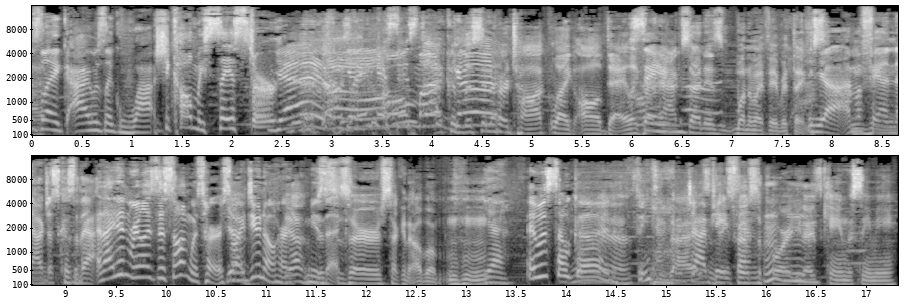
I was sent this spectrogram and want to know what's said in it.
was like, I was like, wow. She called me sister. Yes. I like, Yes, oh sister. my I could god. listen to her talk like all day. Like Same. her accent is one of my favorite things. Yeah, I'm a fan now just because of that, and I didn't realize this song was her, so Yeah. I do know her yeah, music. This is her second album. hmm yeah, it was so good. Yeah, thank you guys. Good job, And Thanks for the Jason. support. You guys came to see me.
